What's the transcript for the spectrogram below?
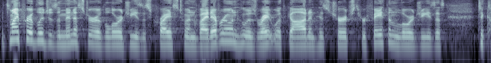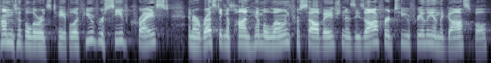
It's my privilege as a minister of the Lord Jesus Christ to invite everyone who is right with God and his church through faith in the Lord Jesus to come to the Lord's table. If you've received Christ and are resting upon him alone for salvation as he's offered to you freely in the gospel,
